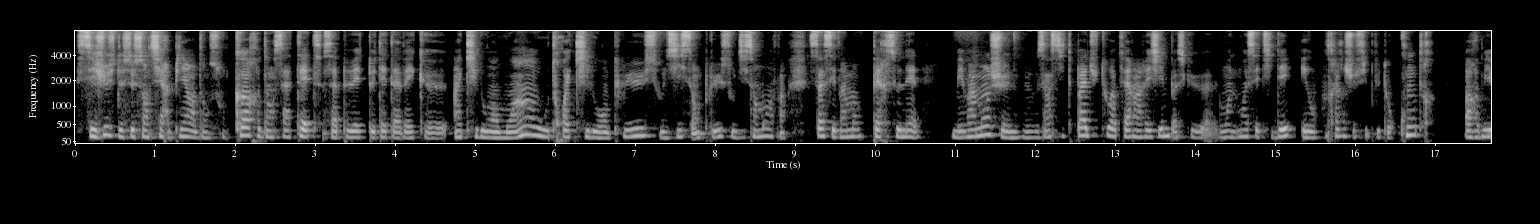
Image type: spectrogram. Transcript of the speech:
c'est juste de se sentir bien dans son corps, dans sa tête. Ça peut être peut-être avec euh, un kilo en moins, ou trois kilos en plus, ou dix en plus, ou dix en moins. Enfin, ça, c'est vraiment personnel. Mais vraiment, je ne vous incite pas du tout à faire un régime parce que euh, loin de moi cette idée. Et au contraire, je suis plutôt contre. Hormis,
